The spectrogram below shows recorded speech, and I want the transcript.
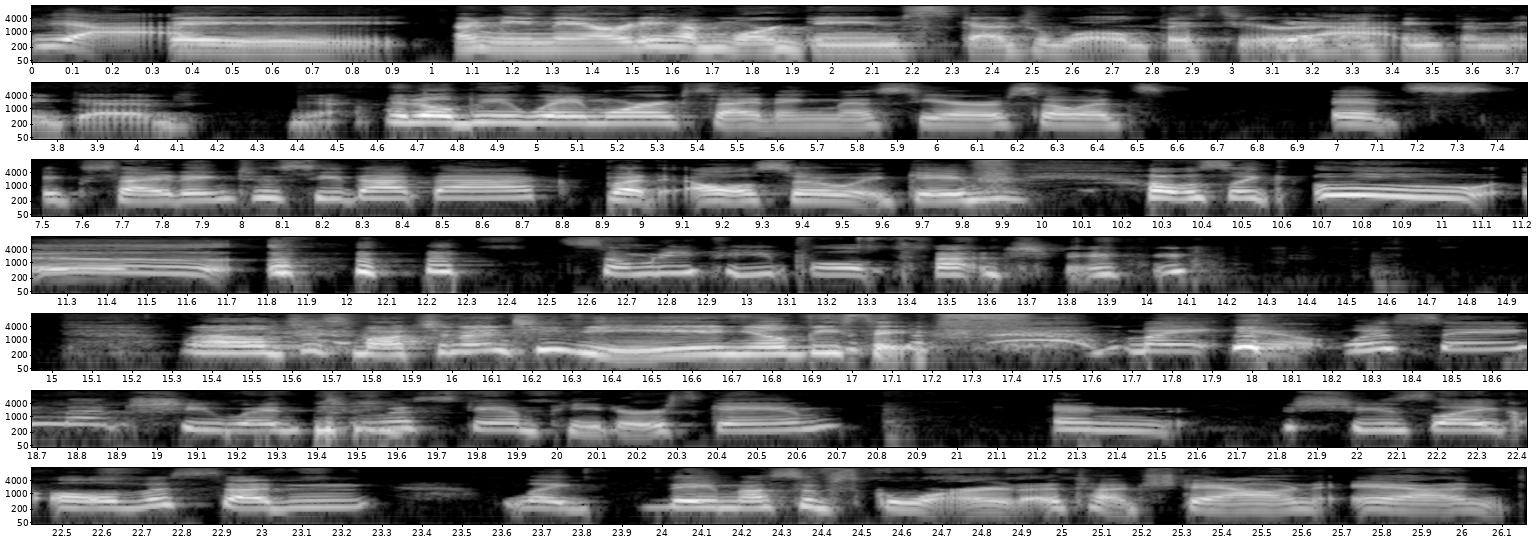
yeah. They, I mean, they already have more games scheduled this year, Yeah. I think, than they did. Yeah. it'll be way more exciting this year so it's it's exciting to see that back but also it gave me i was like ooh so many people touching Well, just watch it on TV and you'll be safe. my aunt was saying that she went to a stampeders game and she's like all of a sudden like they must have scored a touchdown and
